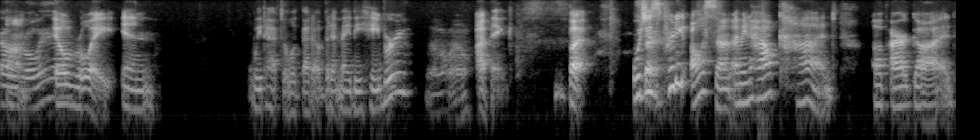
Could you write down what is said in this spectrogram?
um, El Roi. Elroy in, we'd have to look that up, but it may be Hebrew, I don't know. I think. But, which is pretty awesome. I mean, how kind of our God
